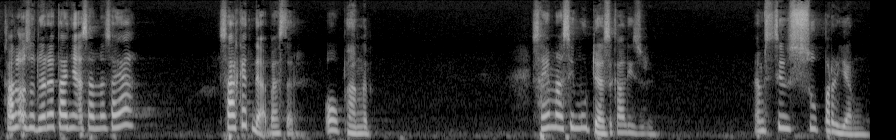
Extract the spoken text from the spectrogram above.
Kalau saudara tanya sama saya, sakit enggak pastor? Oh banget. Saya masih muda sekali sudah. I'm still super young.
